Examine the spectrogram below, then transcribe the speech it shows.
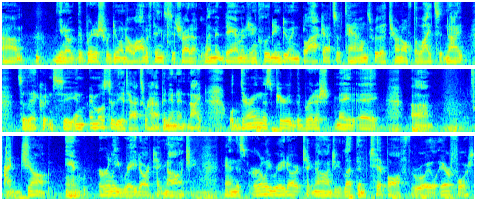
um, you know, the British were doing a lot of things to try to limit damage, including doing blackouts of towns where they turn off the lights at night so they couldn't see. And, and most of the attacks were happening at night. Well, during this period, the British made a um, a jump in early radar technology. And this early radar technology let them tip off the Royal Air Force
